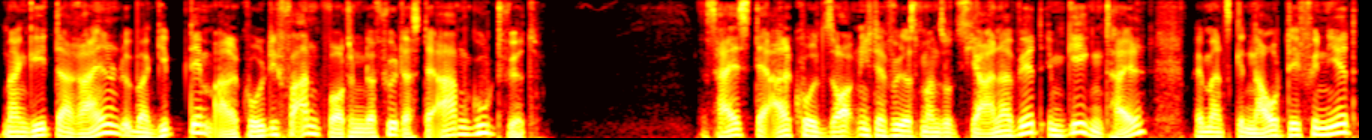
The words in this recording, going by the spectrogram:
man geht da rein und übergibt dem Alkohol die Verantwortung dafür, dass der Abend gut wird. Das heißt, der Alkohol sorgt nicht dafür, dass man sozialer wird. Im Gegenteil, wenn man es genau definiert,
